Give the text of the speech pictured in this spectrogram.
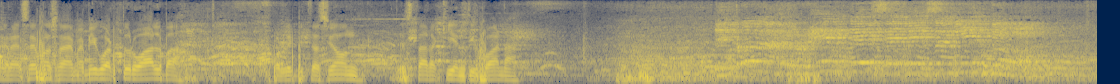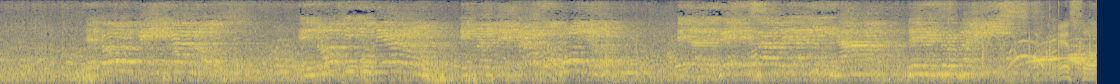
Agradecemos a mi amigo Arturo Alba por la invitación de estar aquí en Tijuana. de todas las corrientes de pensamiento, de todos los mexicanos que no titubearon en manifestar su apoyo en la defensa de la dignidad de nuestro país. Eso.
